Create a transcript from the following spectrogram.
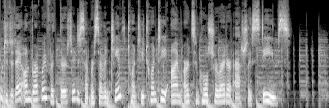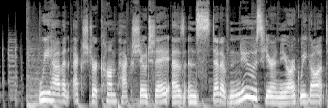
welcome to Today on Broadway for Thursday, December 17th, 2020. I'm arts and culture writer Ashley Steves. We have an extra compact show today, as instead of news here in New York, we got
